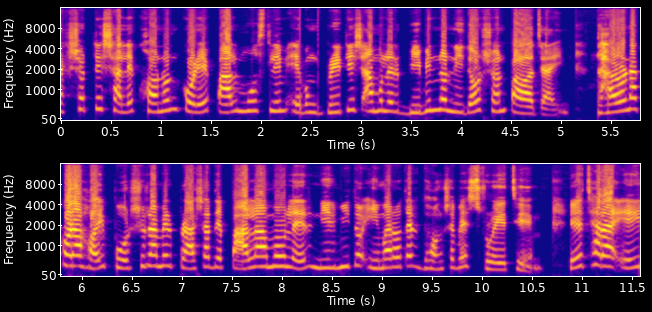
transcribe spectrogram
একষট্টি সালে খনন করে পাল মুসলিম এবং ব্রিটিশ আমলের বিভিন্ন নিদর্শন পাওয়া যায়। ধারণা করা হয় পরশুরামের প্রাসাদে পাল আমলের নির্মিত ইমারতের ধ্বংসাবেশ রয়েছে। এছাড়া এই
